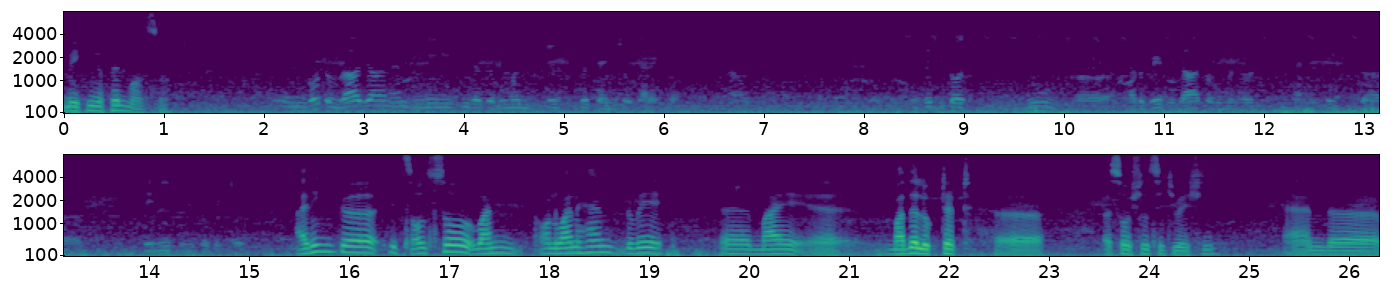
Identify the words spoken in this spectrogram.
making a film also. In both Umrao Jaan and Zuni we see that the woman is the central character. is it because you have a great regard for womanhood and you think they need to be projected? I think uh, it's also one on one hand the way uh, my uh, mother looked at uh, a social situation. And uh,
